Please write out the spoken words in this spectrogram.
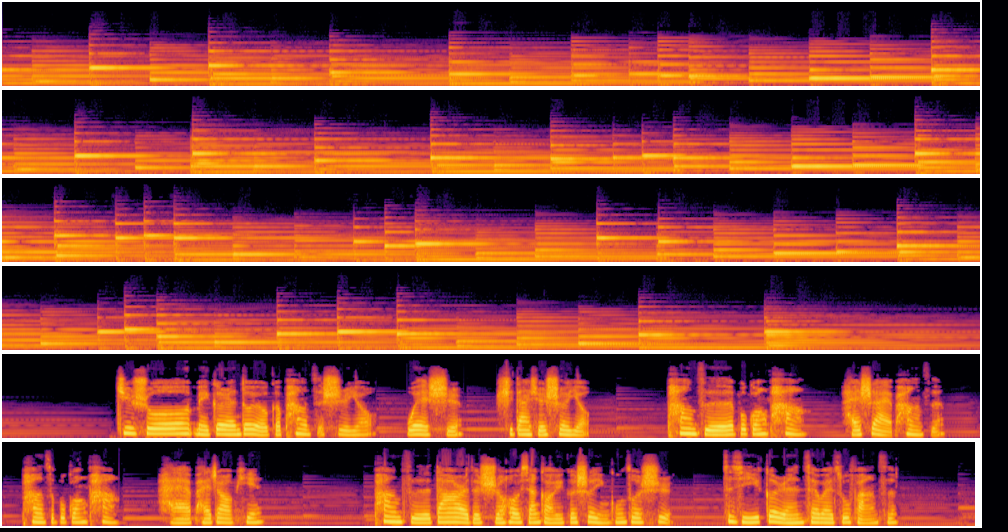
据说每个人都有个胖子室友，我也是，是大学舍友。胖子不光胖，还是矮胖子。胖子不光胖，还爱拍照片。胖子大二的时候想搞一个摄影工作室，自己一个人在外租房子。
